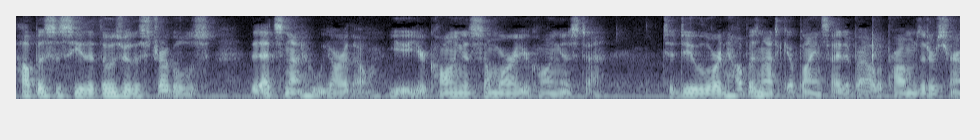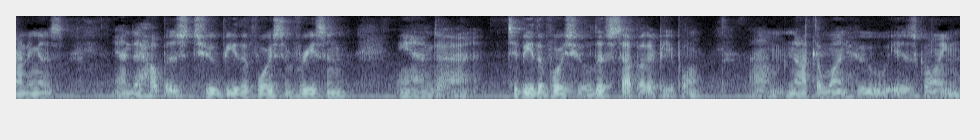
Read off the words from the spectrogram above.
Help us to see that those are the struggles. That's not who we are, though. You, are calling us somewhere. You're calling us to, to do, Lord, and help us not to get blindsided by all the problems that are surrounding us, and to help us to be the voice of reason, and uh, to be the voice who lifts up other people, um, not the one who is going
